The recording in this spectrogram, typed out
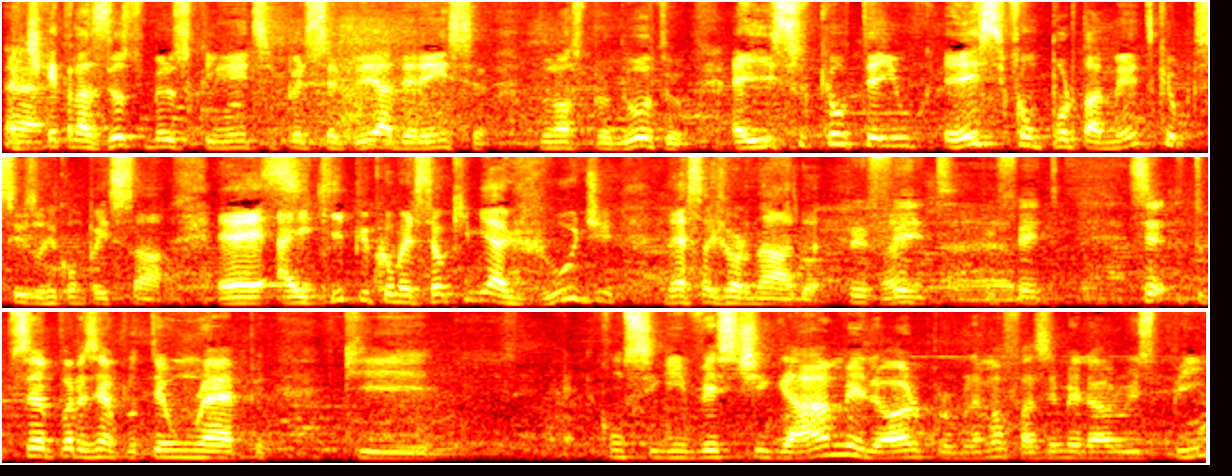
a gente É. quer trazer os primeiros clientes e perceber a aderência do nosso produto. É isso que eu tenho, é esse comportamento que eu preciso recompensar. É a equipe comercial que me ajude nessa jornada. Perfeito, né? É, perfeito. Você, tu precisa, por exemplo, ter um rap que consiga investigar melhor o problema, fazer melhor o spin,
